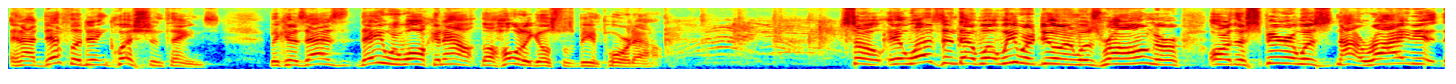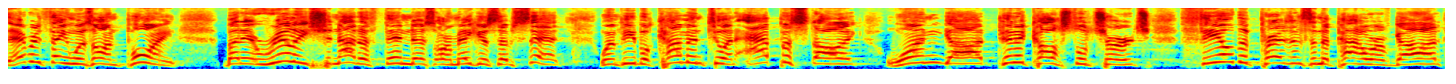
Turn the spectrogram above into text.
and I definitely didn't question things because as they were walking out, the Holy Ghost was being poured out. So it wasn't that what we were doing was wrong or, or the spirit was not right. It, everything was on point. But it really should not offend us or make us upset when people come into an apostolic, one God, Pentecostal church, feel the presence and the power of God,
